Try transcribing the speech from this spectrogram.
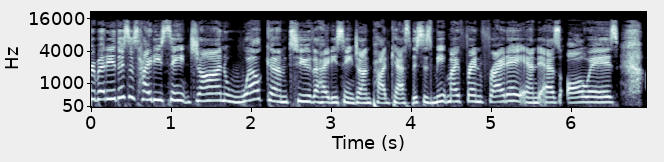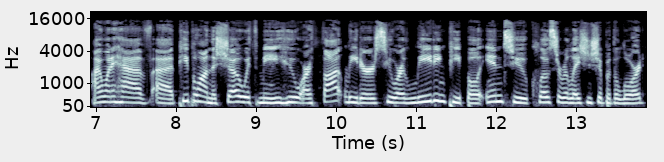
everybody. This is Heidi St. John. Welcome to the Heidi St. John podcast. This is Meet My Friend Friday. And as always, I want to have uh, people on the show with me who are thought leaders who are leading people into closer relationship with the Lord.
